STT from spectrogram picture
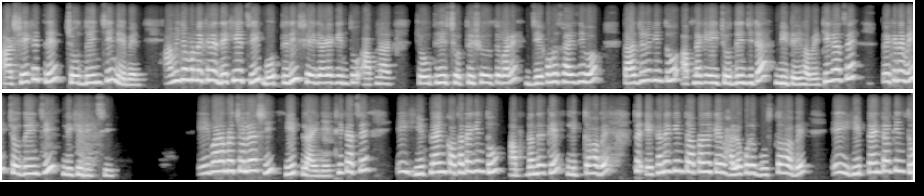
আর সেক্ষেত্রে চোদ্দ ইঞ্চি নেবেন। আমি যেমন এখানে দেখিয়েছি বত্রিশ, সেই জায়গায় কিন্তু আপনার চৌত্রিশ, ছত্রিশ হতে পারে যে কোনো সাইজই হোক। তার জন্য কিন্তু আপনাকে এই চোদ্দ ইঞ্চিটা নিতেই হবে। ঠিক আছে? তো এখানে আমি চোদ্দ ইঞ্চি লিখে দিচ্ছি। এইবার আমরা চলে আসি হিপ লাইনে ঠিক আছে? এই হিপ লাইন কথাটা কিন্তু আপনাদেরকে লিখতে হবে। তো এখানে কিন্তু আপনাদেরকে ভালো করে বুঝতে হবে, এই হিপ লাইনটাও কিন্তু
